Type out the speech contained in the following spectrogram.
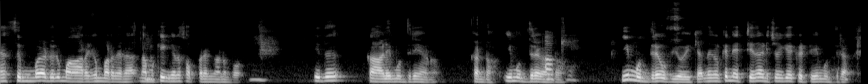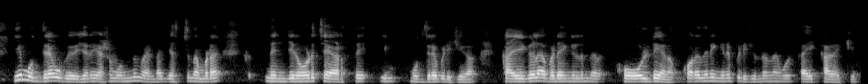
ഞാൻ സിമ്പിളായിട്ട് ഒരു മാർഗം പറഞ്ഞുതരാം. നമുക്ക് ഇങ്ങനെ സ്വപ്നം കാണുമ്പോൾ. ഇത് കാളിമുദ്രയാണ് കണ്ടോ? ഈ മുദ്ര കണ്ടോ? ഈ മുദ്ര ഉപയോഗിക്കാം. നിങ്ങൾക്ക് നെറ്റിൽ നിന്ന് അടിച്ചു നോക്കിയാൽ കിട്ടിയ മുദ്ര. ഈ മുദ്ര ഉപയോഗിച്ചതിന് ശേഷം ഒന്നും വേണ്ട. ജസ്റ്റ് നമ്മുടെ നെഞ്ചിനോട് ചേർത്ത് ഈ മുദ്ര പിടിക്കുക. കൈകൾ എവിടെയെങ്കിലും ഹോൾഡ് ചെയ്യണം. കുറേ നേരം ഇങ്ങനെ പിടിച്ചിട്ടുണ്ടെങ്കിൽ നമുക്ക് കൈ കഴയ്ക്കും.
